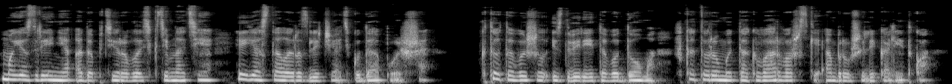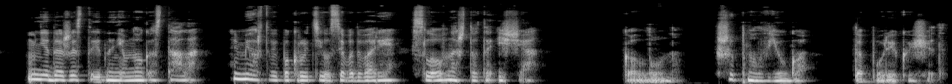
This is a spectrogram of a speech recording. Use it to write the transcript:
Мое зрение адаптировалось к темноте, и я стала различать куда больше. Кто-то вышел из дверей того дома, в котором мы так варварски обрушили калитку. Мне даже стыдно немного стало. Мертвый покрутился во дворе, словно что-то ища. «Колун», — шепнул Вьюго. «Топорик ищет».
